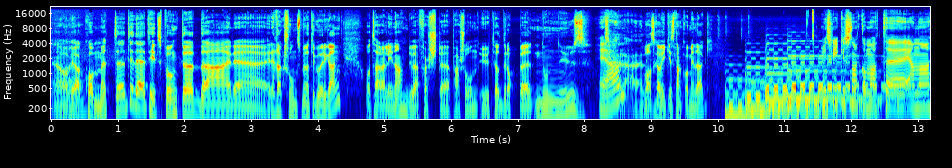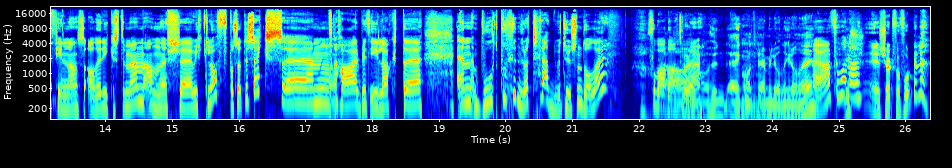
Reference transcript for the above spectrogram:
Ja, Og vi har kommet eh, til det tidspunktet der eh, redaksjonsmøtet går i gang. Og Tara Lina, du er første person ut til å droppe noe news. Ja. Hva skal vi ikke snakke om i dag? Vi skal ikke snakke om at eh, en av Finlands aller rikeste menn, Anders Wickloff på 76, eh, har blitt ilagt en bot på 130 000 dollar. For hva da, tror dere? 1,3 millioner kroner. Ja, for hva da? Kjørt for fort, eller?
